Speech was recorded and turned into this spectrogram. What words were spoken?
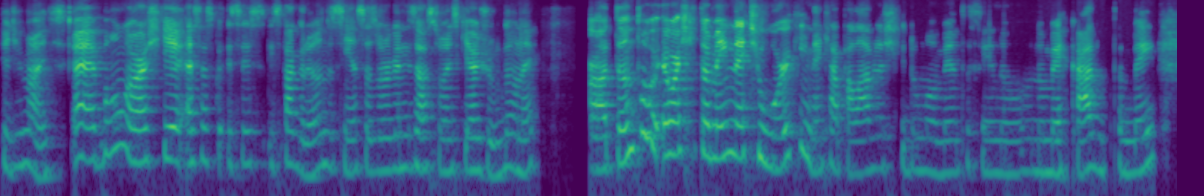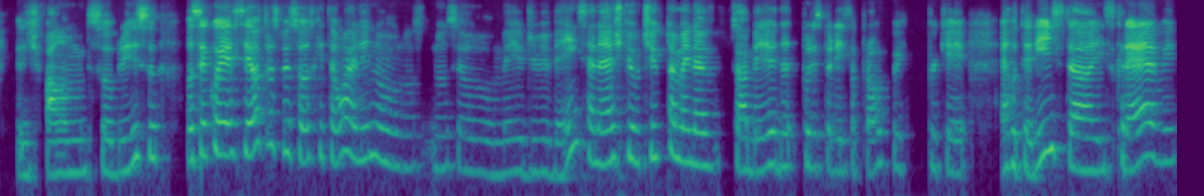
Que demais. É, é bom, eu acho que essas, esses Instagrams, assim, essas organizações que ajudam, né? Ah, tanto, eu acho que também networking, né, que é a palavra, acho que do momento, assim, no, no mercado também, a gente fala muito sobre isso. Você conhecer outras pessoas que estão ali no, no, no, seu meio de vivência, né, acho que o Tico também deve saber por experiência própria, porque é roteirista, escreve,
